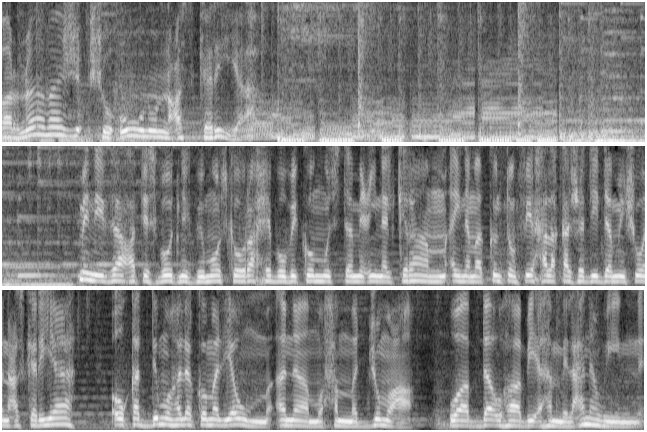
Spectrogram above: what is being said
برنامج شؤون عسكرية. من إذاعة سبوتنيك بموسكو أرحب بكم مستمعين الكرام. أينما كنتم في حلقة جديدة من شؤون عسكرية أقدمها لكم اليوم أنا محمد جمعة وأبدأها بأهم العناوين.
